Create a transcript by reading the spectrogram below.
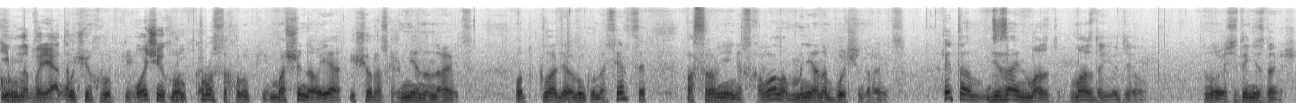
Именно Хрупкий, вариатор. Очень хрупкий. Очень Вот хрупкая. просто хрупкий. Машина, я еще раз скажу, мне она нравится. Вот кладя руку на сердце, по сравнению с Хавалом, мне она больше нравится. Это дизайн Mazda. Mazda ее делал. Ну, если ты не знаешь.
